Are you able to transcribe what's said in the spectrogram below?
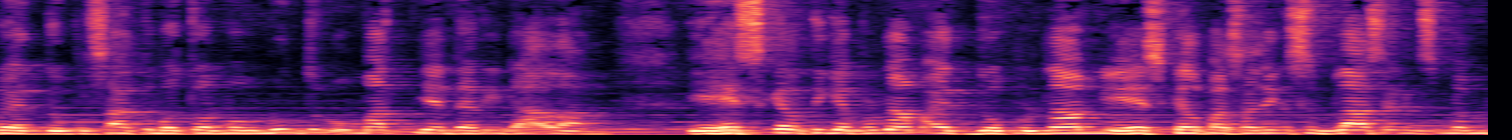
ayat 21 bahwa Tuhan menuntun umatnya dari dalam. Yehezkel 36 ayat 26, Yehezkel pasalnya ke-11 ayat ke-19.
